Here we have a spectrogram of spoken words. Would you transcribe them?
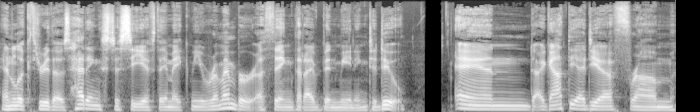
and look through those headings to see if they make me remember a thing that I've been meaning to do. And I got the idea from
